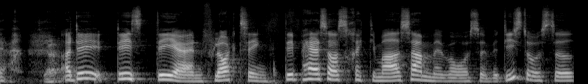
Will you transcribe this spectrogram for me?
Ja. ja. Og det, det, det er en flot ting. Det passer også rigtig meget sammen med vores værdiståsted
